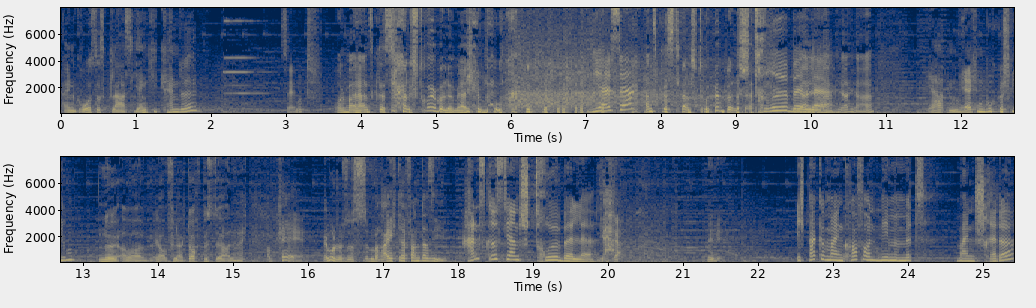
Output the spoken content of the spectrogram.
ein großes Glas Yankee Candle Sehr gut. Und mein Hans Christian Ströbele Märchenbuch. Wie heißt der? Hans Christian Ströbele. Ströbele. Ja, ja, ja, ja. Er hat ein Märchenbuch geschrieben? Nö, aber ja, vielleicht doch, wisst ihr alle nicht. Okay. Ja gut, das ist im Bereich der Fantasie. Hans Christian Ströbele. Ja. Ja. Baby. Ich packe meinen Koffer und nehme mit meinen Schredder,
